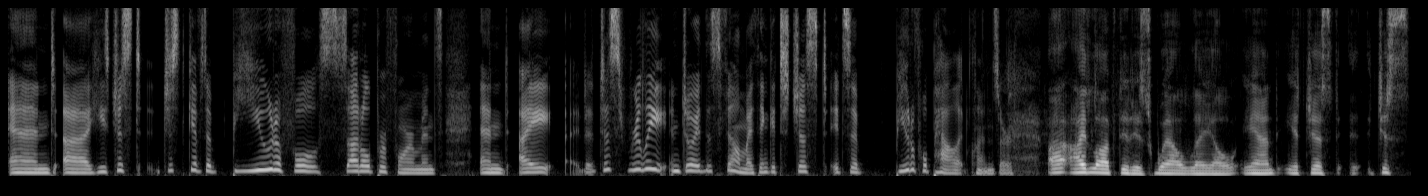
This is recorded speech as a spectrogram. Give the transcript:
And uh, he's just just gives a beautiful subtle performance. And I, I just really enjoyed this film. I think it's just it's a beautiful palate cleanser. I I loved it as well Lael. And it just just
